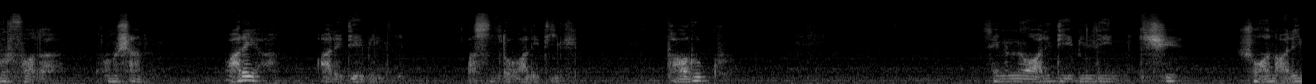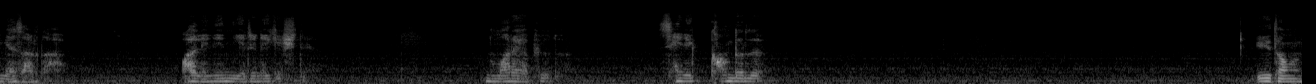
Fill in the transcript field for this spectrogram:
Urfalı konuşan var ya Ali diye bildiğin. Aslında o Ali değil. Faruk. Senin o Ali diye bildiğin kişi şu an Ali mezarda. Ali'nin yerine geçti. Numara yapıyordu. Seni kandırdı. İyi tamam.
